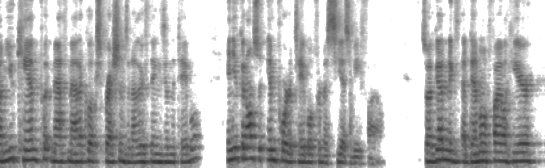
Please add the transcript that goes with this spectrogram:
Um, you can put mathematical expressions and other things in the table. And you can also import a table from a CSV file. So I've got an, a demo file here.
